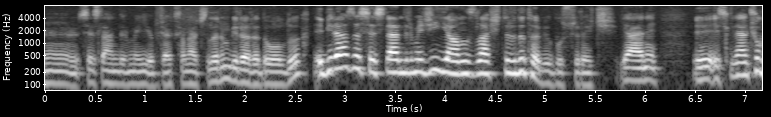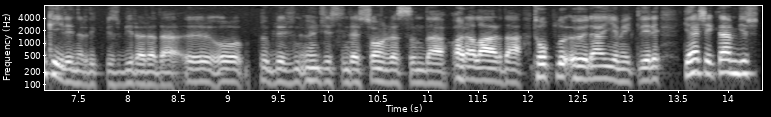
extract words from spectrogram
e, seslendirmeyi yapacak sanatçıların bir arada olduğu. E, biraz da seslendirmeciyi yalnızlaştırdı tabii bu süreç. Yani e, eskiden çok eğlenirdik biz bir arada. E, o dublajın öncesinde, sonrasında, aralarda, toplu öğlen yemekleri gerçekten bir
